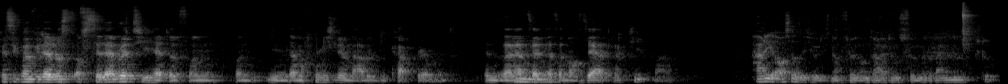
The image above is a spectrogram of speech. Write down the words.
dass ich mal wieder Lust auf Celebrity hätte von, von ihm. Da macht nämlich Leonardo DiCaprio mit. In seiner Mhm. Zeit, als er noch sehr attraktiv war. Harry außer sich würde ich noch für einen Unterhaltungsfilm mit reinnehmen, bestimmt.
